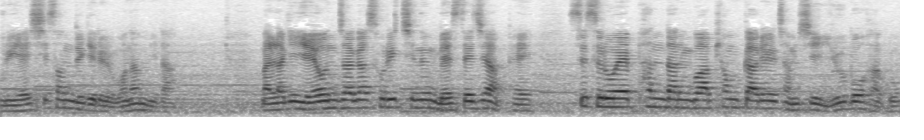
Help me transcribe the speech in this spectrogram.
우리의 시선 되기를 원합니다. 말라기 예언자가 소리치는 메시지 앞에 스스로의 판단과 평가를 잠시 유보하고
